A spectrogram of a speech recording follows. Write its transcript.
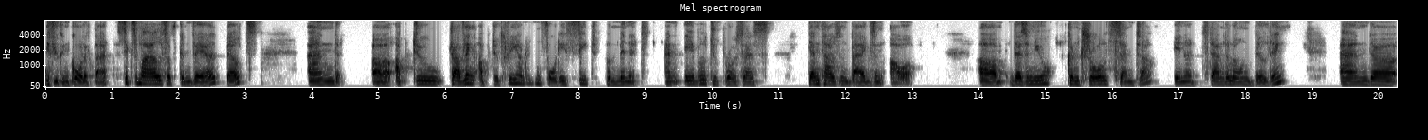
if you can call it that, six miles of conveyor belts and uh, up to traveling up to 340 feet per minute and able to process 10,000 bags an hour. Um, there's a new control center in a standalone building, and uh,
